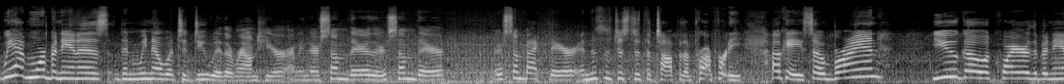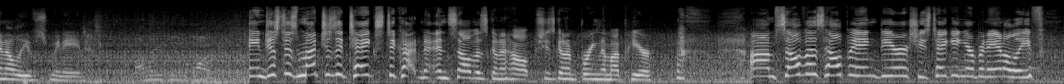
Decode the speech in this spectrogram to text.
we have more bananas than we know what to do with around here. I mean, there's some there, there's some there, there's some back there, and this is just at the top of the property. Okay, so Brian, you go acquire the banana leaves we need. Mean, just as much as it takes to cut, and Selva's gonna help. She's gonna bring them up here. um, Selva's helping, dear. She's taking your banana leaf.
